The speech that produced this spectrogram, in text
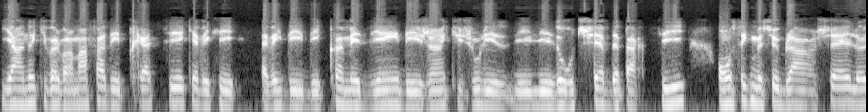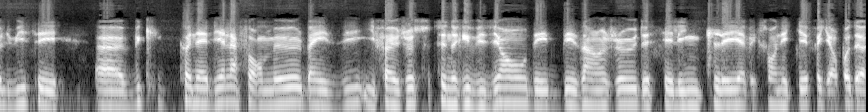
il y en a qui veulent vraiment faire des pratiques avec les, avec des, des comédiens, des gens qui jouent les, les, les autres chefs de parti. On sait que M. Blanchet, là, lui, c'est euh, vu qu'il connaît bien la formule, ben il dit il fait juste une révision des, des enjeux de ses lignes clés avec son équipe. Fait qu'il n'y aura pas de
